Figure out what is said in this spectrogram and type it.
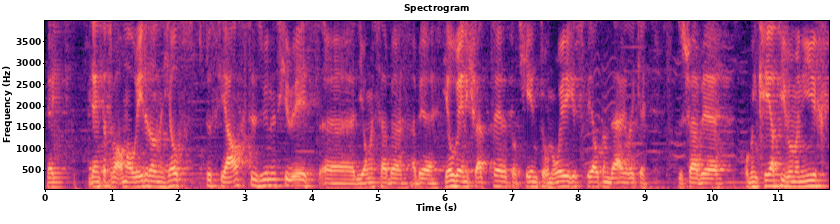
Ja, ik denk dat we allemaal weten dat het een heel speciaal seizoen is geweest. Uh, de jongens hebben, hebben heel weinig wedstrijden, tot geen toernooien gespeeld en dergelijke. Dus we hebben op een creatieve manier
